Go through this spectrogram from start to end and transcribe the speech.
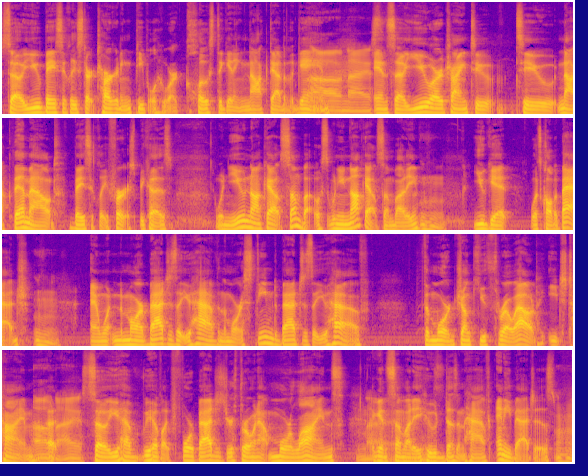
So you basically start targeting people who are close to getting knocked out of the game. Oh, nice. and so you are trying to to knock them out basically first because when you knock out somebody when you knock out somebody Mm-hmm. you get what's called a badge and when the more badges that you have and the more esteemed badges that you have the more junk you throw out each time Oh, Uh, nice. so you have you have like four badges you're throwing out more lines against somebody who doesn't have any badges Mm-hmm.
